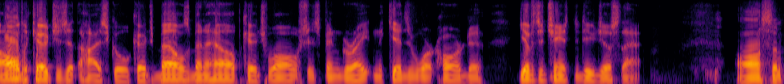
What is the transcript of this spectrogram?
all the coaches at the high school. Coach Bell's been a help. Coach Walsh, it's been great, and the kids have worked hard to give us a chance to do just that. Awesome.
